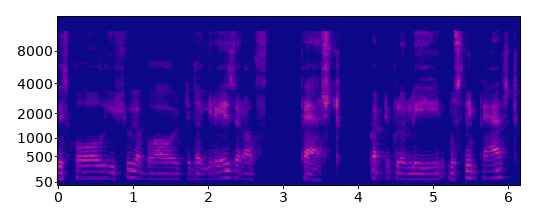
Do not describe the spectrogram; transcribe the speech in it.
this whole issue about the eraser of past, particularly Muslim past,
